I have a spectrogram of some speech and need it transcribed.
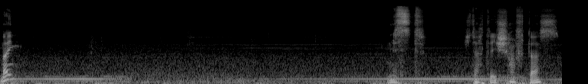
Nein. Mist. Ich dachte, ich schaffe das.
